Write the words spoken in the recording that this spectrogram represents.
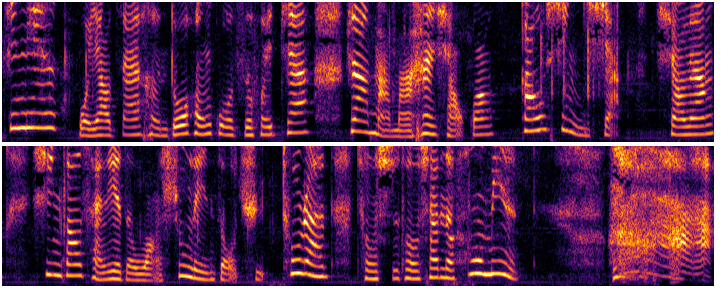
今天我要摘很多红果子回家，让妈妈和小光高兴一下。小梁兴高采烈地往树林走去，突然从石头山的后面，啊！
